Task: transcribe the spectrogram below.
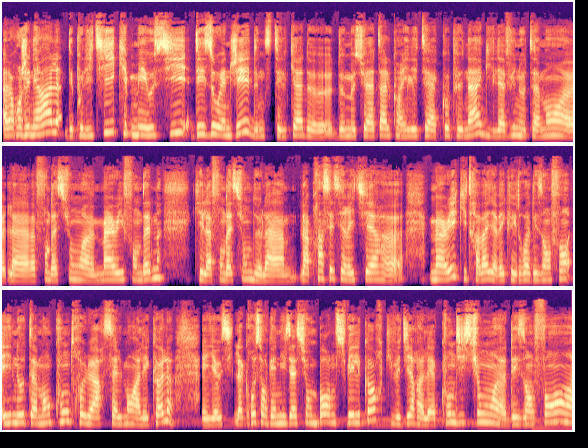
Alors en général, des politiques, mais aussi des ONG. Donc c'était le cas de, de Monsieur Attal quand il était à Copenhague. Il a vu notamment euh, la fondation euh, Mary Fonden, qui est la fondation de la, la princesse héritière euh, Mary, qui travaille avec les droits des enfants et notamment contre le harcèlement à l'école. Et il y a aussi la grosse organisation Barnsvilkår, qui veut dire les conditions des enfants.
